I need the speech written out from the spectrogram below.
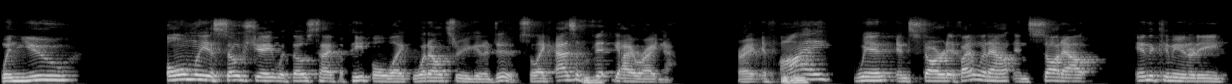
When you only associate with those type of people, like what else are you going to do? So, like as a mm-hmm. fit guy right now, right? If mm-hmm. I went and started, if I went out and sought out in the community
